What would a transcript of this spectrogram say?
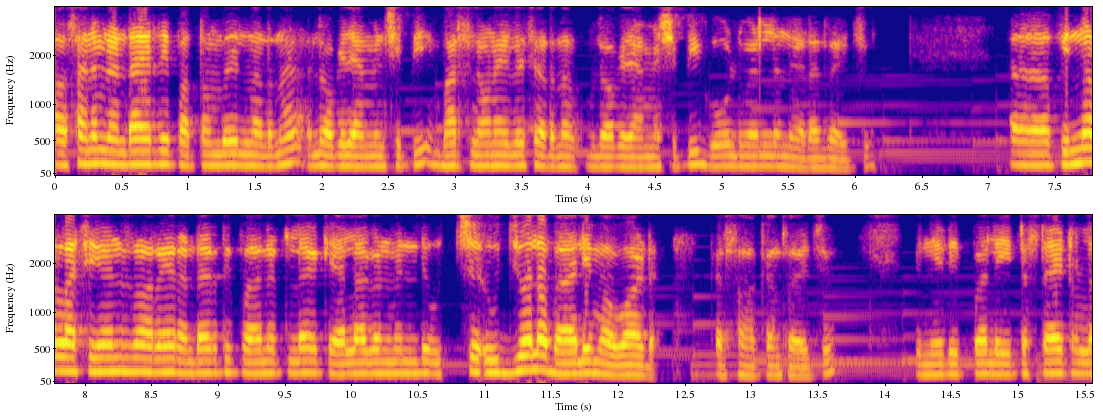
അവസാനം രണ്ടായിരത്തി പത്തൊമ്പതിൽ നടന്ന ലോക ചാമ്പ്യൻഷിപ്പിൽ ബാർസലോണയിൽ വെച്ച് നടന്ന ലോക ചാമ്പ്യൻഷിപ്പിൽ ഗോൾഡ് മെഡൽ നേടാൻ സാധിച്ചു. പിന്നുള്ള അച്ചീവ്മെന്റ് എന്ന് പറയാൻ രണ്ടായിരത്തി പതിനെട്ടിലെ കേരള ഗവൺമെന്റ് ഉച്ച ഉജ്ജ്വല ബാല്യം അവാർഡ് കരസ്ഥമാക്കാൻ സാധിച്ചു. പിന്നീട് ഇപ്പൊ ലേറ്റസ്റ്റ് ആയിട്ടുള്ള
